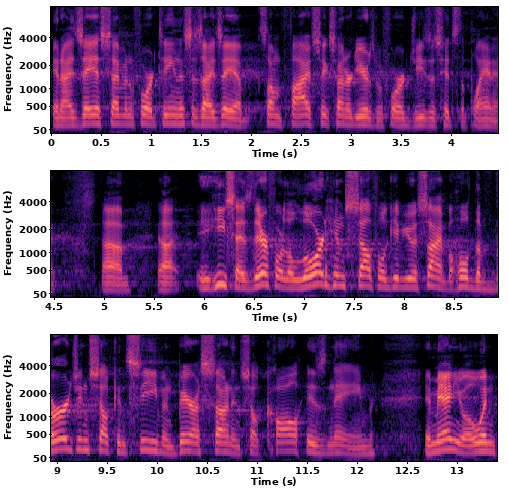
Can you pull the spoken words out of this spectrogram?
in Isaiah 7:14? This is Isaiah, some five, six hundred years before Jesus hits the planet. Um, uh, he says, "Therefore, the Lord Himself will give you a sign. Behold, the virgin shall conceive and bear a son, and shall call his name Emmanuel, when,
